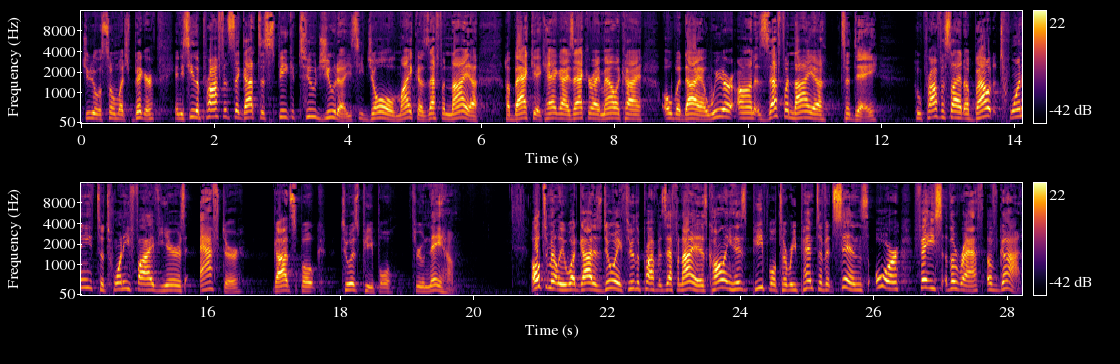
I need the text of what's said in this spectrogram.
Judah was so much bigger. And you see the prophets that got to speak to Judah. You see Joel, Micah, Zephaniah, Habakkuk, Haggai, Zechariah, Malachi, Obadiah. We are on Zephaniah today, who prophesied about 20 to 25 years after God spoke to his people through Nahum. Ultimately, what God is doing through the prophet Zephaniah is calling his people to repent of its sins or face the wrath of God.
